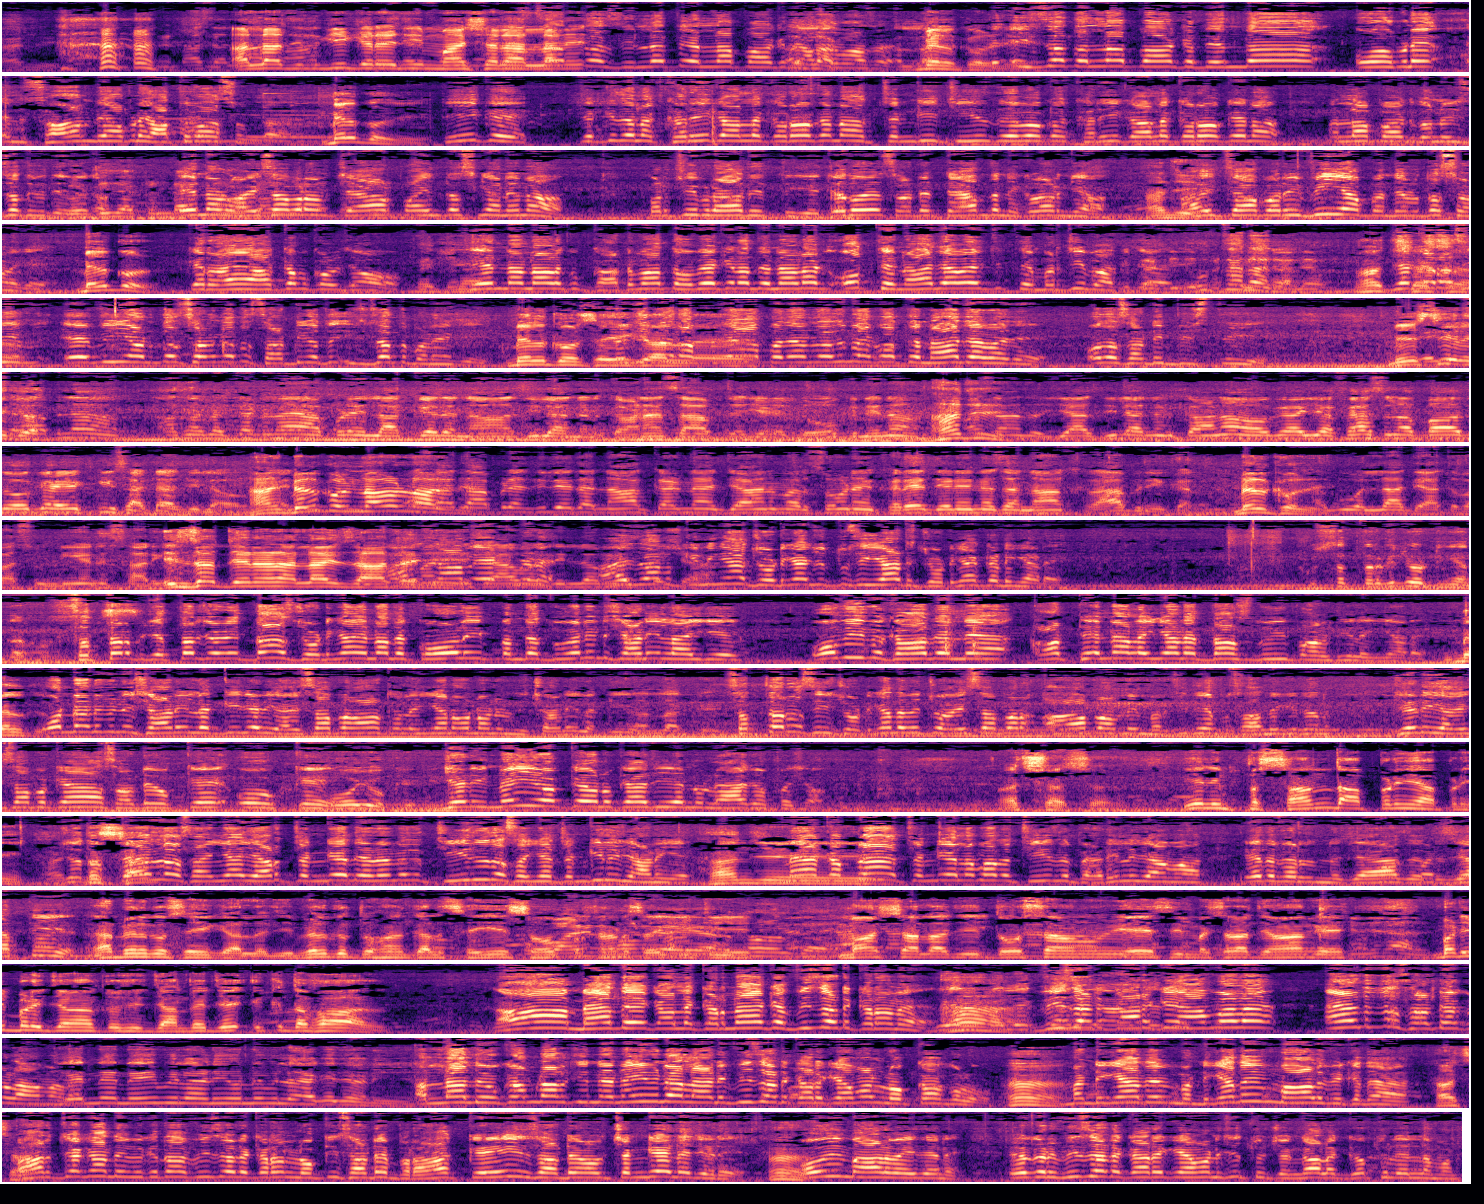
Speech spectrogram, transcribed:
ਅੱਲਾ ਜ਼ਿੰਦਗੀ ਕਰੇ ਜੀ ਮਾਸ਼ਾਅੱਲਾ ਅੱਲਾ ਨੇ ਜ਼ਿਲਤ ਤੇ ਅੱਲਾਹ ਪਾਕ ਦੇ ਹੱਥ ਵਾਸ ਬਿਲਕੁਲ ਇੱਜ਼ਤ ਅੱਲਾਹ ਪਾਕ ਦਿੰਦਾ ਉਹ ਆਪਣੇ ਇਨਸਾਨ ਦੇ ਆਪਣੇ ਹੱਥ ਵਾਸ ਹੁੰਦਾ। ਬਿਲਕੁਲ ਜੀ। ਠੀਕ ਹੈ। ਜੇ ਕਿਸੇ ਨਾਲ ਖਰੀ ਗੱਲ ਕਰੋਗੇ ਨਾ ਚੰਗੀ ਚੀਜ਼ ਦੇਵੋਗੇ ਖਰੀ ਗੱਲ ਕਰੋਗੇ ਨਾ ਅੱਲਾਹ ਪਾਕ ਤੁਹਾਨੂੰ ਇੱਜ਼ਤ ਵੀ ਦੇਵੇਗਾ। ਇਹਨਾਂ ਨੂੰ ਭਾਈ ਸਾਹਿਬ ਰਾਮ ਚਾਰ ਪੰਜ ਦਸੀਆਂ ਨੇ ਨਾ ਪਰਚੀ ਬਣਾ ਦਿੱਤੀ ਹੈ। ਜਦੋਂ ਇਹ ਸਾਡੇ ਟਾਈਮ ਤੇ ਨਿਕਲਣ ਗਿਆ ਹਾਂਜੀ। ਭਾਈ ਸਾਹਿਬ ਹਰੀ 20 ਬੰਦਿਆਂ ਨੂੰ ਦੱਸਣਗੇ ਬਿਲਕੁਲ। ਕਿ ਰਾਏ ਆਕਮ ਕੋਲ ਜਾਓ। ਜੇ ਇਹਨਾਂ ਨਾਲ ਕੋਈ ਘੱਟ ਵੱਧ ਹੋਵੇ ਕਿ ਨਾ ਦੇ ਨਾਲ ਉੱਥੇ ਨਾ ਜਾਵੇ ਜਿੱਥੇ ਮਰਜ਼ੀ ਵਗ ਜਾਏ। ਉੱਥੇ ਨਾ ਜਾ ਅੱਛਾ ਜੇਕਰ ਅਸੀਂ ਇਹ 20 ਨੂੰ ਦੱਸਣਗੇ ਤਾਂ ਸਾਡੀ ਉੱਥੇ ਇੱਜ਼ਤ ਬਣੇਗੀ। ਬਿਲਕੁਲ ਸਹੀ ਜੇ ਗੱਲ ਹੈ। ਆਪ ਬੰਦਿਆਂ ਨੂੰ ਮੈਂ ਉੱਥੇ ਨਾ ਜਾਵੇ ਜੇ ਉਹ ਤਾਂ ਸਾਡੀ ਬਿਸਤੀ ਹੈ। ਬੇਇੱਜ਼ਤੀ ਵਾਲੀ ਸਾਹਿਬ ਨਾ ਅਸਾਂ ਦਾ ਕੱਢਣਾ ਹੈ ਆਪਣੇ ਇਲਾਕੇ ਦਾ ਨਾਂ ਜ਼ਿਲ੍ਹਾ ਨਨਕਾਣਾ ਸਾਹਿਬ ਦੇ ਜਿਹੜੇ ਲੋਕ ਨੇ ਨਾ ਹਾਂਜੀ। ਜਾਂ ਜ਼ਿਲ੍ਹਾ ਨਨਕਾਣਾ ਹੋ ਗਿਆ ਜਾਂ ਫੈਸਲਾਬਾਦ ਹੋ ਗਿਆ ਇੱਕ ਹੀ ਸਾਡਾ ਜ਼ਿਲ੍ਹਾ ਹੋ ਗਿਆ। ਹਾਂ ਬਿਲਕੁਲ ਨਾਲੋਂ ਨਾਲ ਆਪਣੇ ਜ਼ਿਲ੍ਹੇ ਦਾ ਨਾਂ ਕਰਨਾ ਜਾਨਵਰ ਸੋਹਣੇ ਖਰੇ ਦੇਣੇ ਨੇ ਸਾ ਨਾਂ ਖਰਾਬ ਨਹੀਂ ਕਰਨਾ। ਬਿਲਕੁਲ। ਅਗੂ ਅੱਲਾਹ ਦੇ ਹੱਥ ਵਾ ਸੁਣੀਆਂ ਨੇ ਸਾਰੀਆਂ। ਇੱਜ਼ਤ ਦੇਣ ਵਾਲਾ ਅੱਲਾ ਇਜ਼ਾਤ ਹੈ ਜੀ। ਭਾਈ ਸਾਹਿਬ। ਕਿੰਨੀਆਂ ਛੋਟੀਆਂ ਜੋ ਤੁਸੀਂ 8 ਛੋਟੀਆਂ ਕੱਢੀਆਂ ਨੇ? 70 ਕੁ ਝੋਟੀਆਂ ਤਾਂ ਹੁਣ। 70 75 ਜਿਹੜੇ 10 ਛੋਟੀਆਂ ਇਹਨਾਂ ਦੇ ਕੋਲ ਹੀ ਬੰਦੇ ਦੂਏ ਨੇ ਨਿਸ਼ਾਨੀ ਲਾਈਏ। ਉਹ ਵੀ ਵਿਖਾ ਦਿੰਦੇ ਆ 8 ਇਹਨਾਂ ਲਈਆਂ ਨੇ 10 ਦੂਈ ਪਾਲਟੀ ਲਈਆਂ ਨੇ ਉਹਨਾਂ ਨੂੰ ਵੀ ਨਿਸ਼ਾਨੀ ਲੱਗੀ ਜਿਹੜੀ ਹਾਈ ਸਾਹਿਬ 8 ਲਈਆਂ ਨੇ ਉਹਨਾਂ ਨੂੰ ਨਿਸ਼ਾਨੀ ਲੱਗੀ ਹੈ। ਲੱਗ ਗਈ। 70 ਅਸੀਂ ਛੋਟੀਆਂ ਦੇ ਵਿੱਚੋਂ ਹਾਈ ਸਾਹਿਬ ਆਪ ਆਪਣੀ ਮਰਜ਼ੀ ਦੀਆਂ ਪਸੰਦ ਕੀਤੀਆਂ ਨੇ। ਜਿਹੜੀ ਹਾਈ ਸਾਹਿਬ ਕਿਹਾ ਸਾਡੇ ਓਕੇ ਓਕੇ। ਜਿਹੜੀ ਨਹੀਂ ਓਕੇ ਉਹਨੂੰ ਕਹਿ ਜੀ ਇਹਨੂੰ ਲੈ ਜਾਓ ਪਿਛਾ ਅੱਛਾ ਅੱਛਾ ਯਾਨੀ ਪਸੰਦ ਆਪਣੀ ਆਪਣੀ। ਜਦੋਂ ਪਹਿਲਾਂ ਸਾਈਆਂ ਯਾਰ ਚੰਗੇ ਦੇਣੇ ਨੇ ਤੇ ਚੀਜ਼ ਵੀ ਤਾਂ ਸਾਈਆਂ ਚੰਗੀ ਲੈ ਜਾਣੀ ਹੈ। ਹਾਂਜੀ। ਮੈਂ ਕੱਪਾ ਚੰਗੇ ਲਵਾਂ ਤਾਂ ਚੀਜ਼ ਭੈੜੀ ਲੈ ਜਾਵਾਂ ਇਹ ਤਾਂ ਫਿਰ ਨਜਾਇਜ਼ ਹੈ ਤੇ ਜ਼ਿਆਦਤੀ ਹੈ। ਹਾਂ ਬਿਲਕੁਲ ਸਹੀ ਗੱਲ ਹੈ ਜੀ। ਬਿਲਕੁਲ ਤੁਹਾਡੀ ਗੱਲ ਸਹੀ ਹੈ 100% ਸਹੀ ਕੀਤੀ ਹੈ। ਮਾਸ਼ਾਅੱਲਾ ਜੀ ਦੋਸਤਾਂ ਨੂੰ ਇਹ ਅਸੀਂ ਮਸ਼ਵਰਾ ਦੇਵਾਂਗੇ। ਬੜੀ ਬੜੀ ਜਗ੍ਹਾ ਤੁਸੀਂ ਜਾਂਦੇ ਜੇ ਇੱਕ ਦਫਾ। ਹਾਂ ਮੈਂ ਤੇ ਇਹ ਗੱਲ ਕਰਨਾ ਹੈ ਕਿ ਵਿਜ਼ਿਟ ਕਰਨ ਹਾਂ। ਵਿਜ਼ਿਟ ਕਰਕੇ ਆਵਣ ਐਂਡ ਤਾਂ ਸਾਡੇ ਕੋਲ ਆਵਣ ਜਿਹਨੇ ਨਹੀਂ ਵੀ ਲੈਣੀ ਉਹਨੇ ਵੀ ਲੈ ਕੇ ਜਾਣੀ ਹੈ। ਅੱਲਾ ਦੇ ਹੁਕਮ ਨਾਲ ਜਿੰਨੇ ਨਹੀਂ ਵੀ ਨਾ ਲੈਣੀ ਵਿਜ਼ਿਟ ਕਰਕੇ ਆਵਣ ਲੋਕਾਂ ਕੋਲੋਂ। ਮੰਡੀਆਂ ਦੇ ਮੰਡੀਆਂ ਦੇ ਵੀ ਮਾਲ ਵਿਕਦਾ। ਹਰ ਜਗ੍ਹਾ ਤੇ ਵਿਕਦਾ ਵਿਜ਼ਿਟ ਕਰਨ ਲੋਕੀ ਸਾਡੇ ਭਰਾ ਕਈ ਸਾਡੇ ਨਾਲ ਚੰਗੇ ਨੇ ਜਿਹੜੇ। ਉਹ ਵੀ ਮਾਲ ਵੇਚਦੇ ਨੇ। ਇੱਕ ਵਾਰ ਵਿਜ਼ਿਟ ਕਰਕੇ ਆਵਣ ਜਿੱਥੋਂ ਚੰਗਾ ਲੱਗੇ ਉੱਥੋਂ ਲੈ ਲਵਣ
